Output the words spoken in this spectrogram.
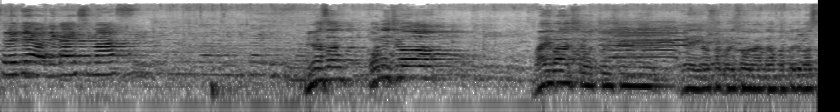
それではお願いします。皆さんこんにちは。前原市を中心に、えー、よさこい相談頑張っております。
